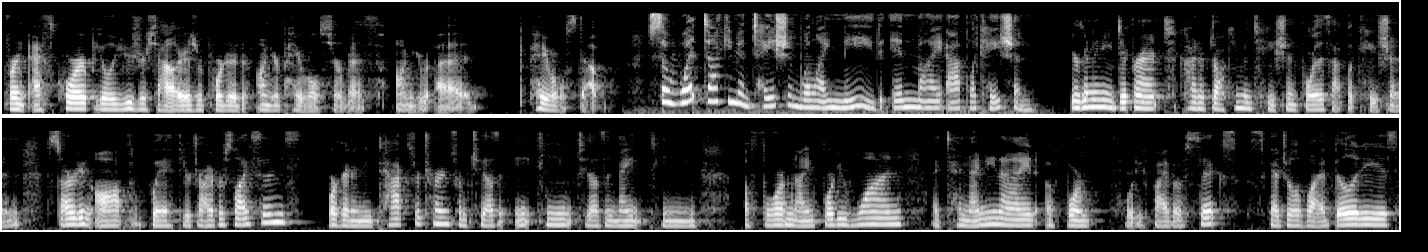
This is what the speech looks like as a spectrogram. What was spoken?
for an S corp, you'll use your salary as reported on your payroll service on your uh, payroll stub. So, what documentation will I need in my application? You're going to need different kind of documentation for this application. Starting off with your driver's license, we're going to need tax returns from 2018, 2019, a Form 941, a 1099, a Form 4506, schedule of liabilities,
